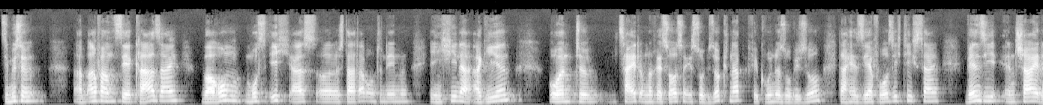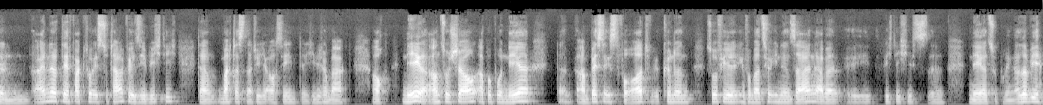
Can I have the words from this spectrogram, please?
Sie müssen am Anfang sehr klar sein, warum muss ich als äh, Start-up-Unternehmen in China agieren? Und äh, Zeit und Ressourcen ist sowieso knapp, für Gründer sowieso. Daher sehr vorsichtig sein. Wenn Sie entscheiden, einer der Faktoren ist total für Sie wichtig, dann macht das natürlich auch Sinn, den chinesischen Markt auch näher anzuschauen. Apropos näher, am besten ist vor Ort. Wir können so viele Informationen Ihnen sagen, aber äh, wichtig ist, äh, näher zu bringen. Also wir,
